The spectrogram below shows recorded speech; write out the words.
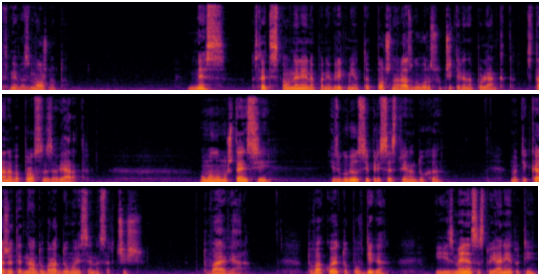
в невъзможното. Днес, след изпълнение на паневритмията, почна разговор с учителя на полянката. Стана въпрос за вярата. Умаломощен си, изгубил си присъствие на духа, но ти кажат една добра дума и се насърчиш. Това е вяра. Това, което повдига и изменя състоянието ти,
